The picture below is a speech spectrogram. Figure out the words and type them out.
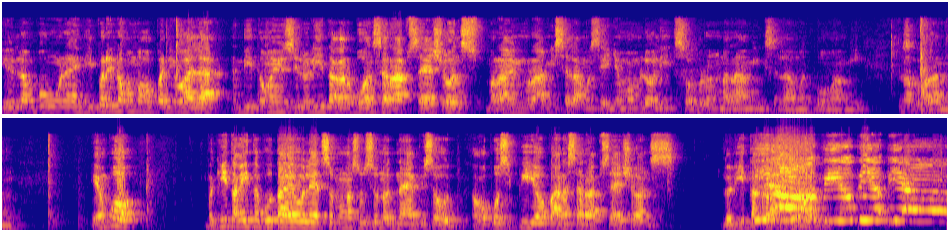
Yun lang po muna, hindi pa rin ako makapaniwala. Nandito ngayon si Lolita Carbuan sa Rap Sessions. Maraming maraming salamat sa inyo, Ma'am Loli. Sobrang maraming salamat po, Mami. No Sobrang... Yan po. Magkita-kita po tayo ulit sa mga susunod na episode. Ako po si Pio para sa Rap Sessions. Lolita Pio! Carbuan. Pio! Pio! Pio!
